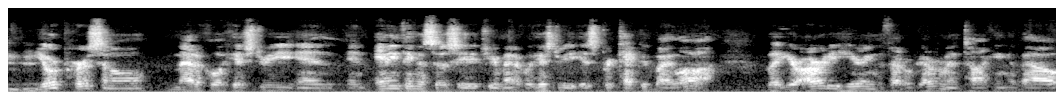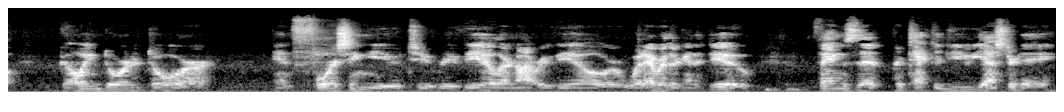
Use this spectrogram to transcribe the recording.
Mm-hmm. Your personal medical history and, and anything associated to your medical history is protected by law. But you're already hearing the federal government talking about going door to door and forcing you to reveal or not reveal or whatever they're going to do things that protected you yesterday,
